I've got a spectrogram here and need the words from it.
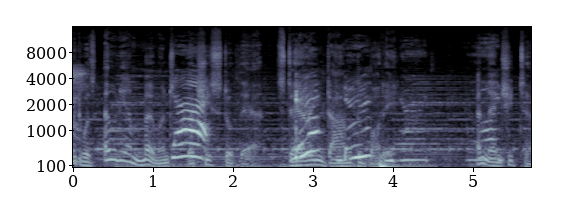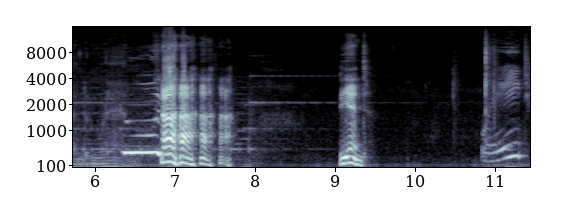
it was only a moment Died. that she stood there, staring down at the body, and then she turned and ran. the end. Wait.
